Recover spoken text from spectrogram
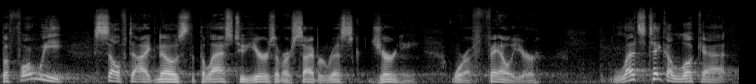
before we self-diagnose that the last two years of our cyber risk journey were a failure. Let's take a look at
